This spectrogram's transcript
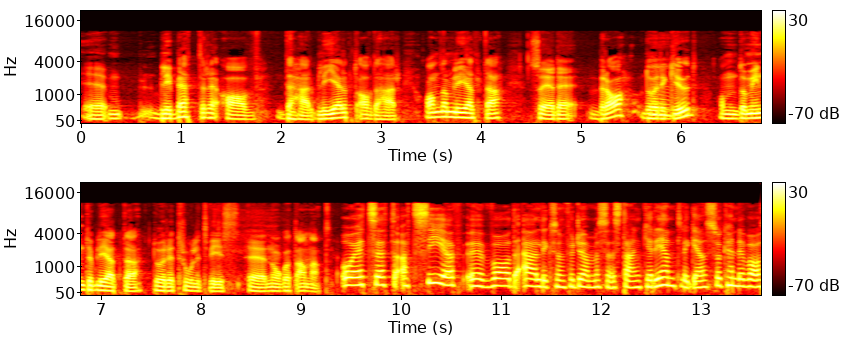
eh, bli bättre av det här, bli hjälpt av det här? Om de blir hjälpta så är det bra, då är det Gud. Om de inte blir hjälpta, då är det troligtvis eh, något annat. Och ett sätt att se eh, vad är liksom fördömelsens tankar egentligen, så kan det vara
